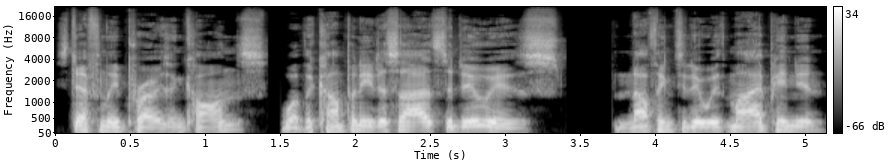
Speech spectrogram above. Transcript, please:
it's definitely pros and cons. What the company decides to do is nothing to do with my opinion,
